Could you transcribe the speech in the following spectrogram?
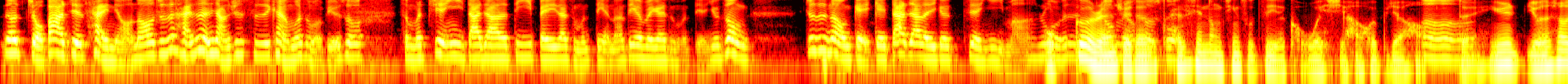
那酒吧界菜鸟，然后就是还是很想去试试看有没有什么，比如说怎么建议大家的第一杯该怎么点啊，第二杯该怎么点，有这种就是那种给给大家的一个建议吗？如果是我个人觉得还是先弄清楚自己的口味喜好会比较好。嗯嗯。对，因为有的时候，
